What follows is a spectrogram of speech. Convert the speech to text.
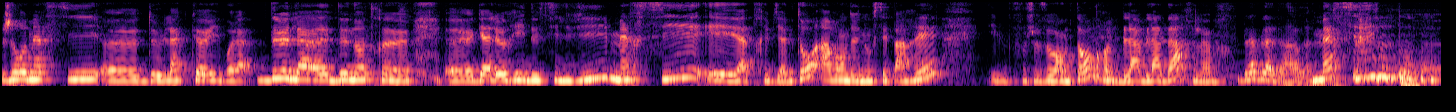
je remercie euh, de l'accueil voilà, de, la, de notre euh, galerie de Sylvie. Merci et à très bientôt avant de nous séparer. Il faut, je veux entendre Blabla d'Arles. Blabla d'Arles. Merci.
